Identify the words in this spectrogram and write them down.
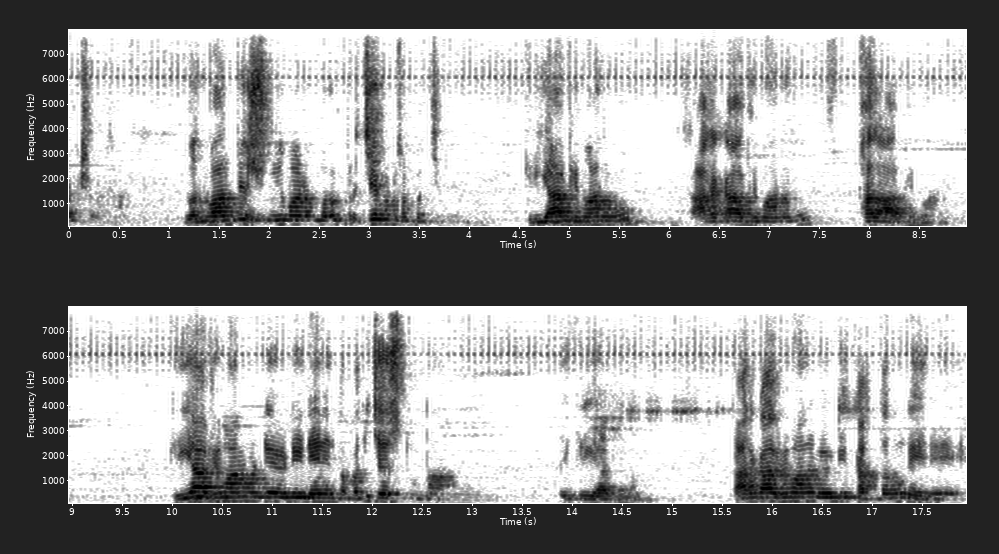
లక్షణ. ద్వంద్వాంతే శ్రూయమానం పదం ప్రత్యేకం సంబంధించింది క్రియాభిమానము కారకాభిమానము ఫలాభిమానం క్రియాభిమానం అంటే ఏమిటి? నేను ఇంత పని చేస్తున్నాను. అది క్రియాభిమానం. కారకాభిమానం ఏమిటి? కర్తను నేనే.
